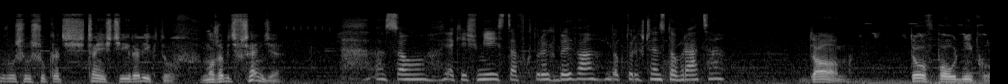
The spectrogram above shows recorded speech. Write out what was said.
ruszył szukać części i reliktów. Może być wszędzie. A są jakieś miejsca, w których bywa, do których często wraca? Dom. Tu w południku.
